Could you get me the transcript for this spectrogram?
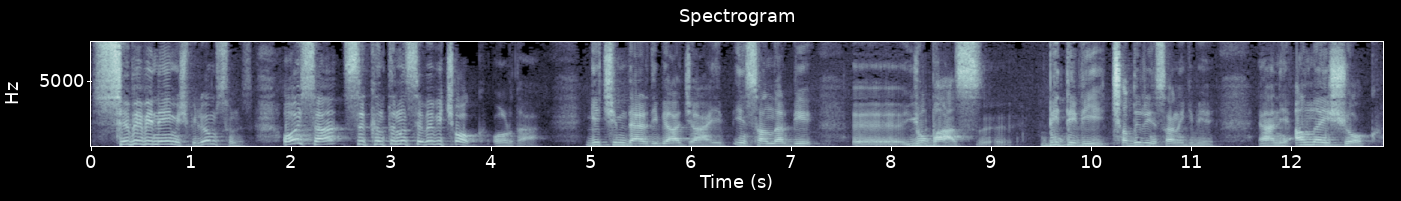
Sebebi neymiş biliyor musunuz? Oysa sıkıntının sebebi çok orada. Geçim derdi bir acayip. İnsanlar bir e, yobaz, bedevi, çadır insanı gibi. Yani anlayış yok,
